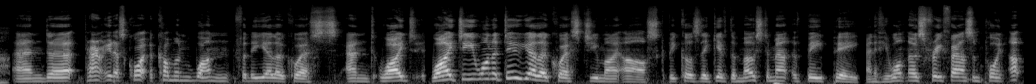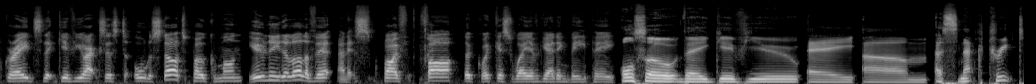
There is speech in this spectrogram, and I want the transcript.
and uh, apparently that's quite a common one for the yellow quests. And why d- why do you want to do yellow quests? You might ask. Because they give the most amount of BP, and if you want those three thousand point upgrades that give you access to all the starter Pokemon, you need a lot of it, and it's by far the quickest way of getting BP. Also, they give you a um a snack treat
